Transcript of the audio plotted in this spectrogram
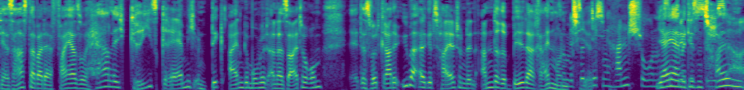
Der saß da bei der Feier so herrlich griesgrämig und dick eingemummelt an der Seite rum. Äh, Das wird gerade überall geteilt und in andere Bilder So mit reinmontiert. so dicken Handschuhen. ja, ja, mit diesen tollen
